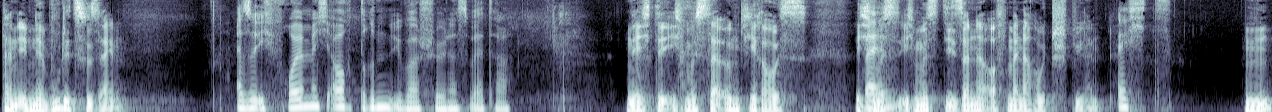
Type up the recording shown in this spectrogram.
dann in der Bude zu sein. Also ich freue mich auch drin über schönes Wetter. Nee, ich, ich muss da irgendwie raus. Ich Weil- muss, ich muss die Sonne auf meiner Haut spüren. Echt. Mhm.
